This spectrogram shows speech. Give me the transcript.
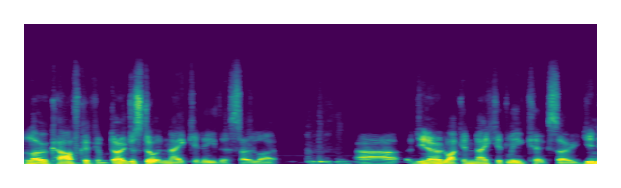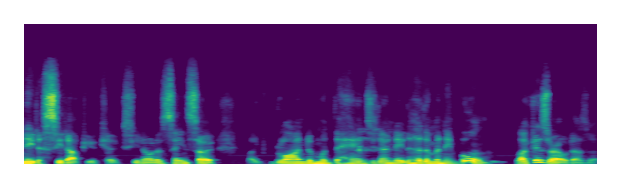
low calf kick them. Don't just do it naked either. So like uh, you know, like a naked leg kick. So you need to set up your kicks. You know what I'm saying? So like blind them with the hands. You don't need to hit them and then boom, like Israel does it.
